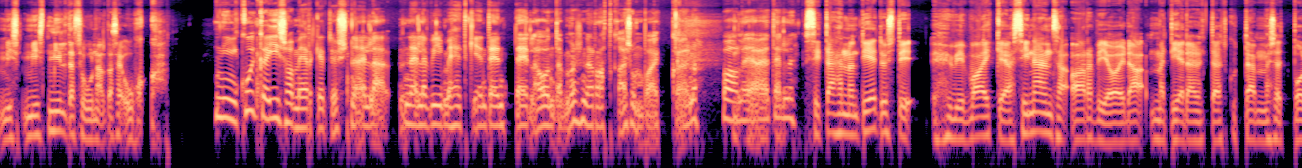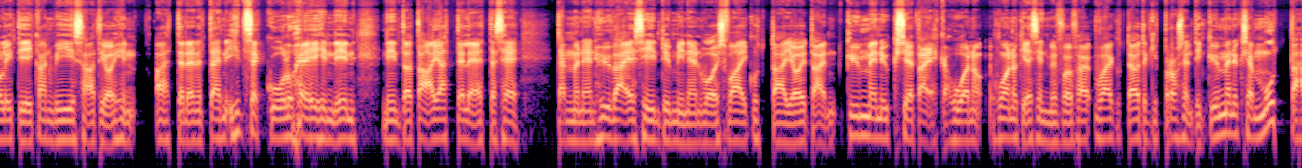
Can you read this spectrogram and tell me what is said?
mis, mis, miltä suunnalta se uhkaa. Niin, kuinka iso merkitys näillä, näillä viime hetkien tentteillä on tämmöisenä ratkaisun paikkoina vaaleja ajatellen? Sitähän on tietysti hyvin vaikea sinänsä arvioida. Mä tiedän, että jotkut tämmöiset politiikan viisaat, joihin ajattelen, että en itse kuulu heihin, niin, niin tota, ajattelee, että se tämmöinen hyvä esiintyminen voisi vaikuttaa joitain kymmenyksiä tai ehkä huono, huonokin esiintyminen voi vaikuttaa jotakin prosentin kymmenyksiä, mutta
